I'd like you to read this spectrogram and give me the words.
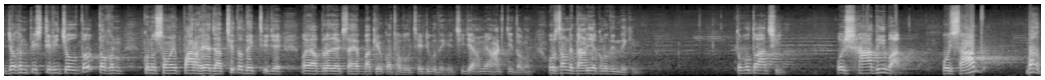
যখন পিস টিভি চলতো, তখন কোনো সময় পার হয়ে যাচ্ছি, তো দেখছি যে ওই আব্দুল রাজাক সাহেব বা কেউ কথা বলছে, এটুকু দেখেছি যে আমি হাঁটছি তখন। ওর সামনে দাঁড়িয়ে কোনো দিন দেখিনি। তবু তো আছি। ওই স্বাদই বাদ। ওই স্বাদ বাদ।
